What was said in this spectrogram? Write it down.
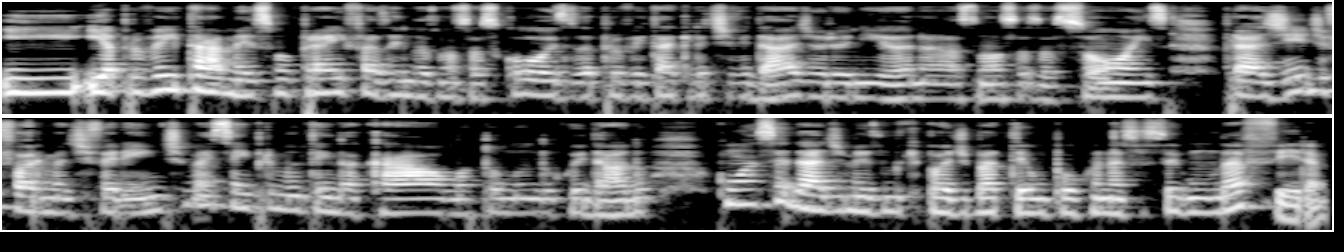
E, e aproveitar mesmo para ir fazendo as nossas coisas, aproveitar a criatividade uraniana nas nossas ações, para agir de forma diferente, mas sempre mantendo a calma, tomando cuidado com a ansiedade mesmo que pode bater um pouco nessa segunda-feira.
